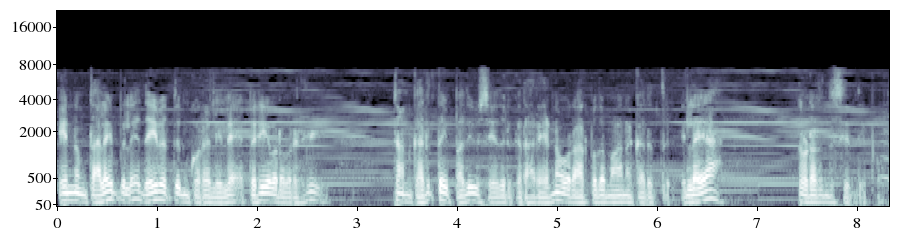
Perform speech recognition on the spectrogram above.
என்னும் தலைப்பிலே தெய்வத்தின் குரலிலே பெரியவர் அவர்கள் தன் கருத்தை பதிவு செய்திருக்கிறார். என்ன ஒரு அற்புதமான கருத்து இல்லையா? தொடர்ந்து சிந்திப்போம்.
